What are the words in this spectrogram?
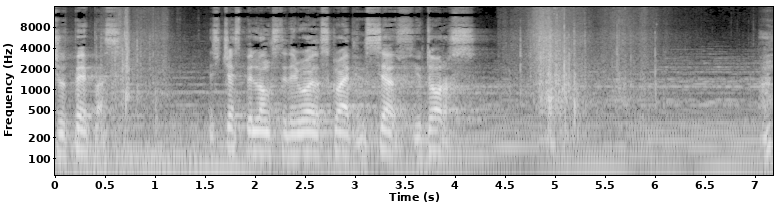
Official papers. This chest belongs to the royal scribe himself, Eudoros. Huh?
